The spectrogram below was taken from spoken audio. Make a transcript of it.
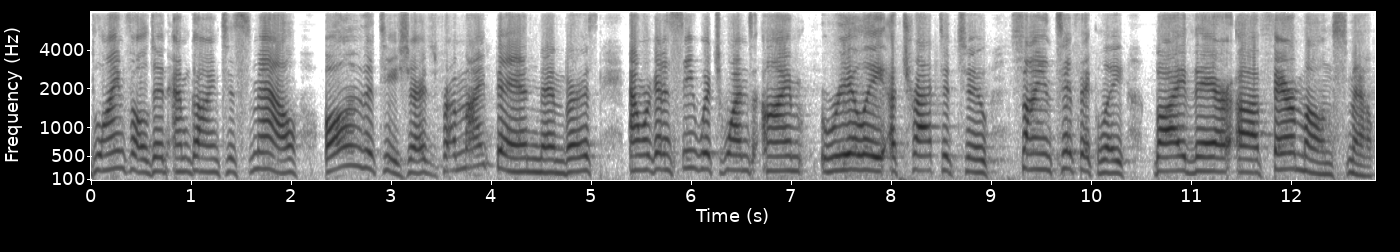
blindfolded, am going to smell all of the t-shirts from my band members and we're going to see which ones I'm really attracted to scientifically by their uh, pheromone smell.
